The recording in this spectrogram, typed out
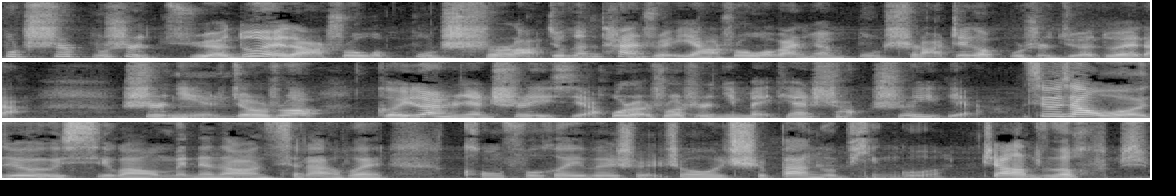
不吃不是绝对的，说我不吃了，就跟碳水一样，说我完全不吃了，这个不是绝对的，是你嗯。就是说隔一段时间吃一些，或者说是你每天少吃一点。就像我就有个习惯，我每天早上起来会空腹喝一杯水之后，会吃半个苹果，这样子的是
